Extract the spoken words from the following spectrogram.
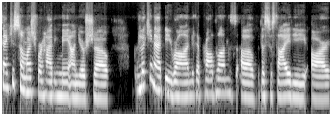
Thank you so much for having me on your show. Looking at Iran, the problems of the society are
